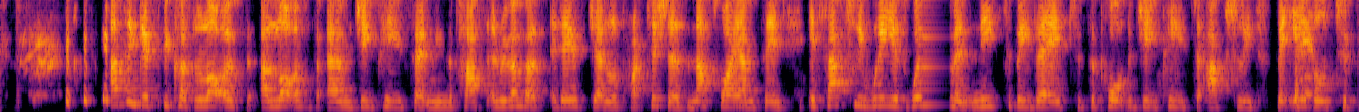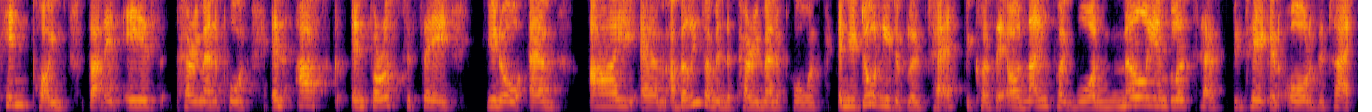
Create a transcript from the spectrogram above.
I think it's because a lot of a lot of um, gps certainly in the past and remember it is general practitioners and that's why i'm saying it's actually we as women need to be there to support the gps to actually be able to pinpoint that it is perimenopause and ask and for us to say you know um I um, I believe I'm in the perimenopause, and you don't need a blood test because there are 9.1 million blood tests be taken all of the time,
